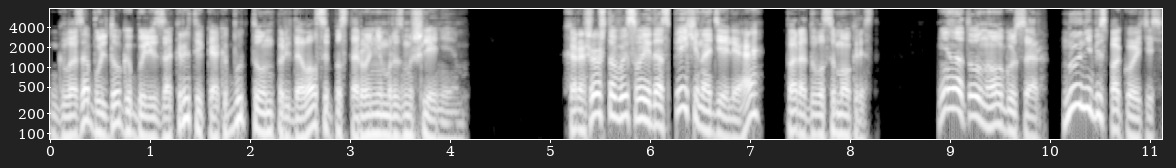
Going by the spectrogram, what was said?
Глаза бульдога были закрыты, как будто он предавался посторонним размышлениям. «Хорошо, что вы свои доспехи надели, а?» — порадовался Мокрест. «Не на ту ногу, сэр. Ну, не беспокойтесь.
